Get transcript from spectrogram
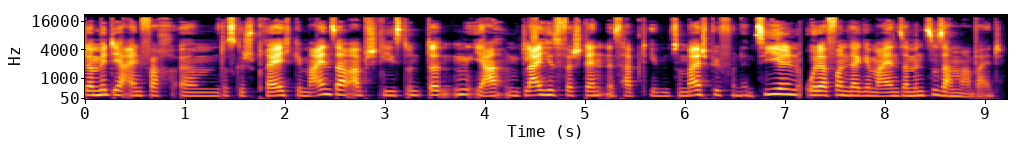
damit ihr einfach ähm, das Gespräch gemeinsam abschließt und dann, ja, ein gleiches Verständnis habt, eben zum Beispiel von den Zielen oder von der gemeinsamen Zusammenarbeit.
